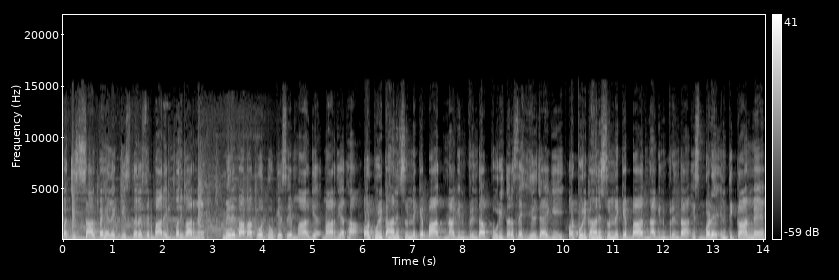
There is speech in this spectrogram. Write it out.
25 साल पहले किस तरह से पारे परिवार ने मेरे बाबा को धोखे से मार गया, मार दिया था। और पूरी कहानी सुनने के बाद नागिन वृंदा पूरी तरह से हिल जाएगी। और पूरी कहानी सुनने के बाद नागिन वृंदा इस बड़े इंतकाम में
